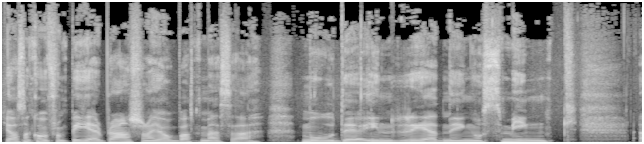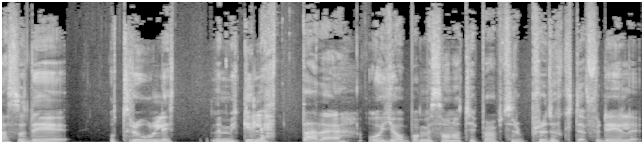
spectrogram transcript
jag som kommer från PR-branschen har jobbat med så mode, inredning och smink. Alltså det är otroligt det är mycket lättare att jobba med sådana typer av produkter för det är,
